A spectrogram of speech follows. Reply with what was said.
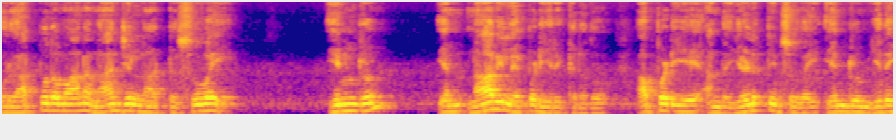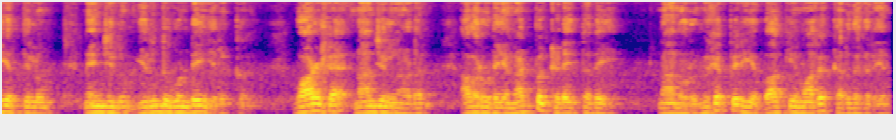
ஒரு அற்புதமான நாஞ்சில் நாட்டு சுவை இன்றும் என் நாவில் எப்படி இருக்கிறதோ அப்படியே அந்த எழுத்தின் சுவை என்றும் இதயத்திலும் நெஞ்சிலும் இருந்து கொண்டே இருக்கும். வாழ்க நாஞ்சில் நாடன். அவருடைய நட்பு கிடைத்ததை நான் ஒரு மிகப்பெரிய பாக்கியமாக கருதுகிறேன்.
